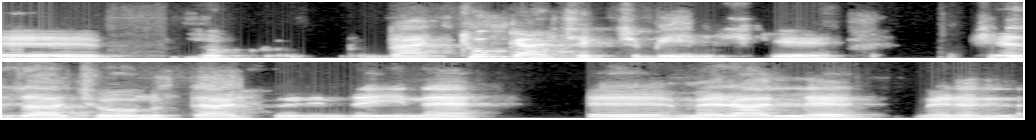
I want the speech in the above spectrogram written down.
e, çok ben çok gerçekçi bir ilişki. Keza çoğunluk derslerinde yine e, Meral'le, Meral'in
